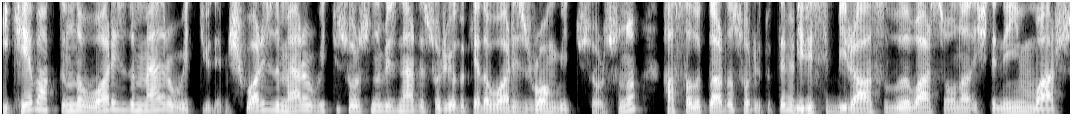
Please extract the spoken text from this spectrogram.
2'ye baktığımda what is the matter with you demiş. What is the matter with you sorusunu biz nerede soruyorduk ya da what is wrong with you sorusunu hastalıklarda soruyorduk değil mi? Birisi bir rahatsızlığı varsa ona işte neyin var,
